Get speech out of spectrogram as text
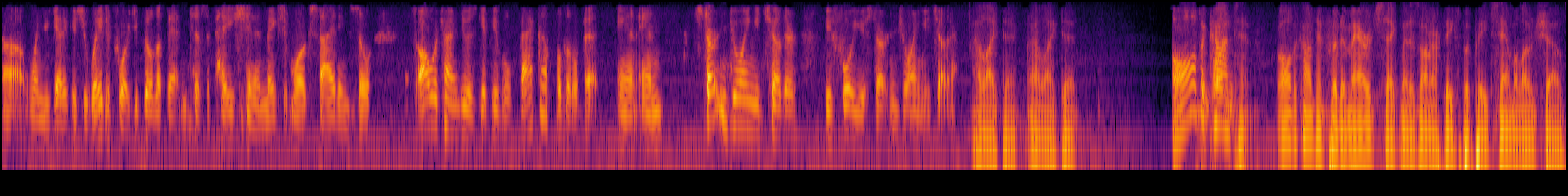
uh, when you get it because you waited for it. You build up that anticipation and makes it more exciting. So it's all we're trying to do is get people back up a little bit and and start enjoying each other before you start enjoying each other. I like that. I like that. All the content, all the content for the marriage segment is on our Facebook page, Sam Malone Show.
